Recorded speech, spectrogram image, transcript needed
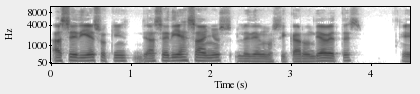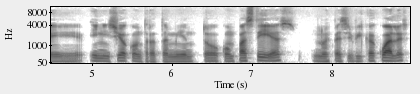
Hace 10 o 15, hace 10 años le diagnosticaron diabetes eh, inició con tratamiento con pastillas, no especifica cuáles,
